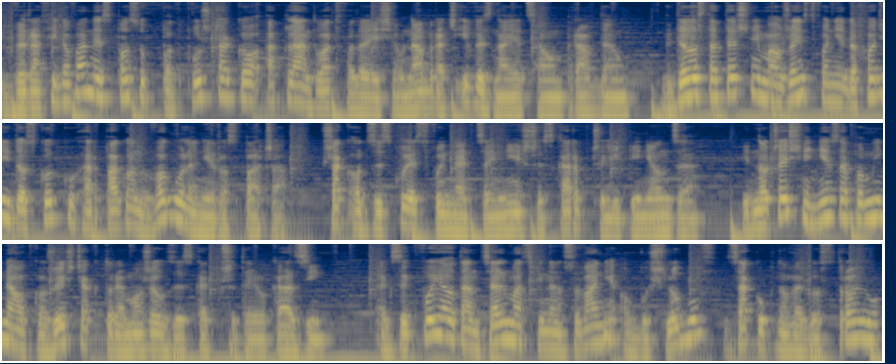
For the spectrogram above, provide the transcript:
W wyrafinowany sposób podpuszcza go, a Kleant łatwo daje się nabrać i wyznaje całą prawdę. Gdy ostatecznie małżeństwo nie dochodzi do skutku, Harpagon w ogóle nie rozpacza, wszak odzyskuje swój najcenniejszy skarb, czyli pieniądze. Jednocześnie nie zapomina o korzyściach, które może uzyskać przy tej okazji. Egzekwuje od Anselma sfinansowanie obu ślubów, zakup nowego stroju,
